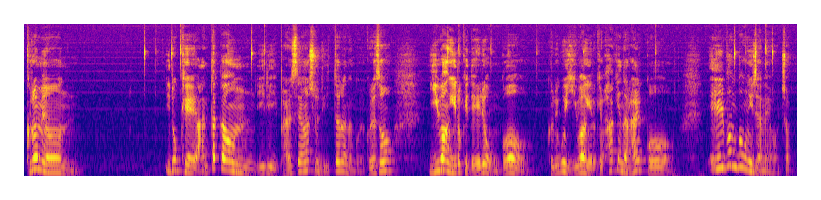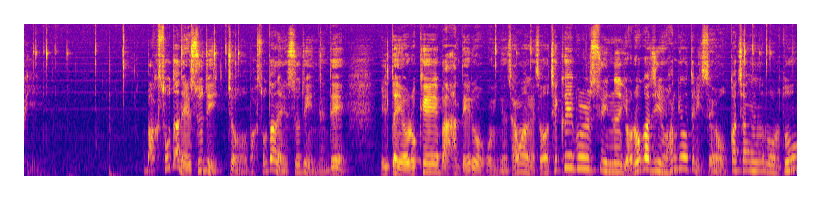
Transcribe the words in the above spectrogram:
그러면 이렇게 안타까운 일이 발생할 수도 있다라는 거예요. 그래서 이왕 이렇게 내려온 거 그리고 이왕 이렇게 확인을 할 거 1분봉이잖아요. 어차피 막 쏟아낼 수도 있죠. 막 쏟아낼 수도 있는데 일단 이렇게 막 내려오고 있는 상황에서 체크해 볼 수 있는 여러 가지 환경들이 있어요. 호가창으로도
